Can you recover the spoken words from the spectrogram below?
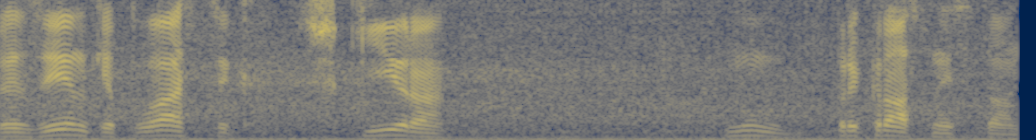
Резинки, пластик, шкіра. Ну, прекрасний стан.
